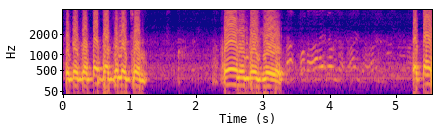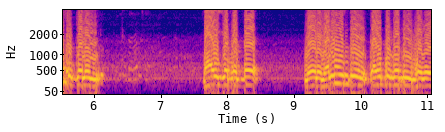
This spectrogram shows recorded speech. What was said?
கிட்டத்தட்ட பத்து லட்சம் பேர் இன்றைக்கு பட்டாசு தொழில் பாதிக்கப்பட்டு வேறு வழியின்றி தவித்துக் கொண்டிருப்பது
